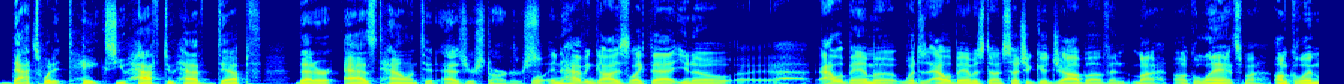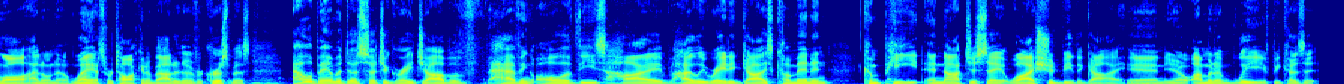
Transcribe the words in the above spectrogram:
That's what it takes. You have to have depth that are as talented as your starters. Well, and having guys like that, you know, uh, Alabama, what does Alabama's done such a good job of, and my uncle Lance, my uncle-in-law, I don't know, Lance, we're talking about it over Christmas. Mm-hmm. Alabama does such a great job of having all of these high, highly rated guys come in and compete and not just say, "Well, I should be the guy," mm-hmm. and you know, I'm going to leave because it.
